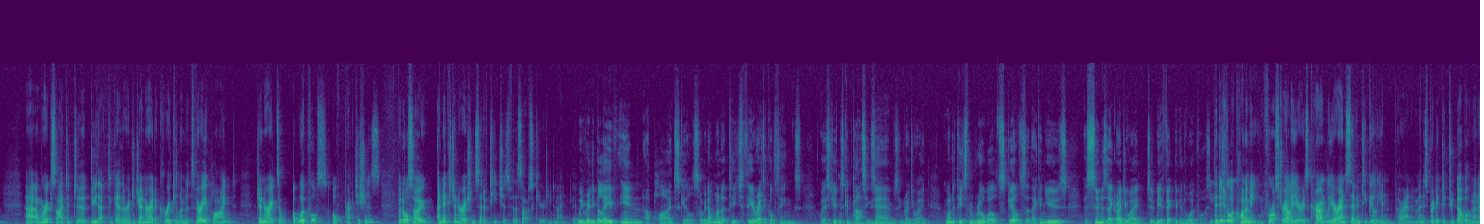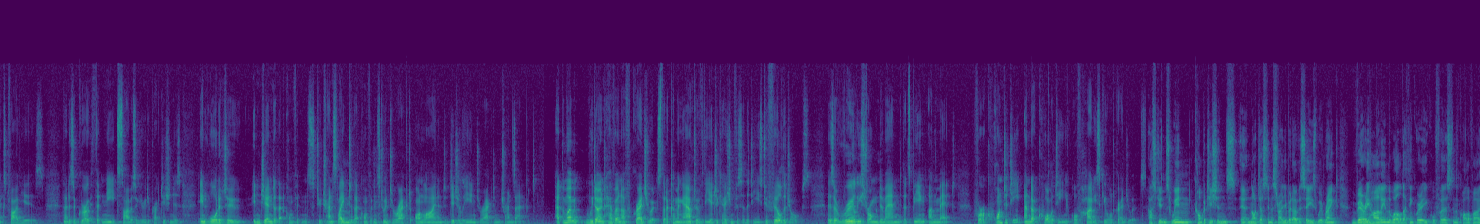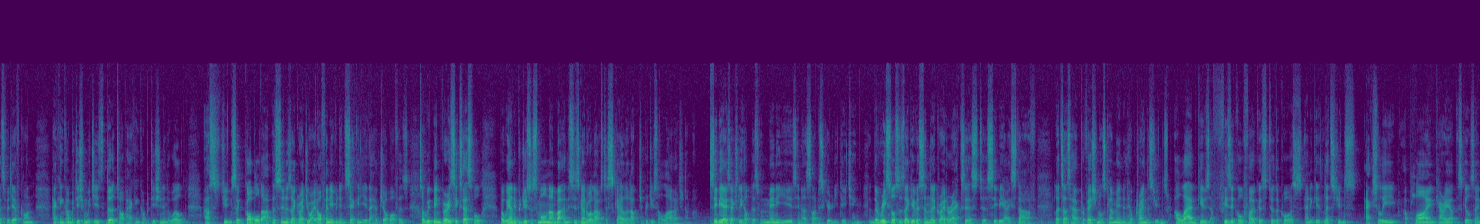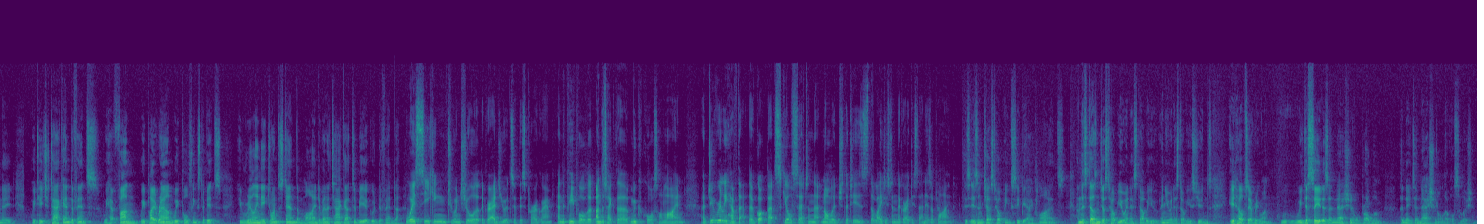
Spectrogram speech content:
Uh, and we're excited to do that together and to generate a curriculum that's very applied, generates a, a workforce of practitioners, but also a next generation set of teachers for the cybersecurity domain. We really believe in applied skills, so we don't want to teach theoretical things where students can pass exams and graduate. We want to teach them real world skills that they can use as soon as they graduate to be effective in the workforce. The digital economy for Australia is currently around 70 billion per annum and is predicted to double in the next five years. That is a growth that needs cybersecurity practitioners in order to engender that confidence, to translate mm. to that confidence, to interact online and to digitally interact and transact. At the moment, we don't have enough graduates that are coming out of the education facilities to fill the jobs. There's a really strong demand that's being unmet for a quantity and a quality of highly skilled graduates. Our students win competitions, uh, not just in Australia but overseas. We're ranked very highly in the world. I think we're equal first in the qualifiers for DEF CON hacking competition, which is the top hacking competition in the world. Our students are gobbled up as soon as they graduate. Often even in second year they have job offers. So we've been very successful, but we only produce a small number and this is going to allow us to scale it up to produce a large number. CBA has actually helped us for many years in our cybersecurity teaching. The resources they give us and the greater access to CBA staff lets us have professionals come in and help train the students. A lab gives a physical focus to the course and it lets students actually apply and carry out the skills they need. We teach attack and defence, we have fun, we play around, we pull things to bits. You really need to understand the mind of an attacker to be a good defender. We're seeking to ensure that the graduates of this program and the people that undertake the MOOC course online uh, do really have that. They've got that skill set and that knowledge that is the latest and the greatest and is applied. This isn't just helping CBA clients, and this doesn't just help UNSW and UNSW students, it helps everyone. We just see it as a national problem that needs a national level solution.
